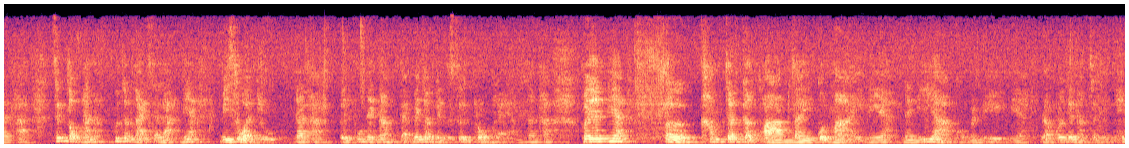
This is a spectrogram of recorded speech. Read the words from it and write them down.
นะคะ ซึ่งตรงนั้นผู้จำหน่ายสลากเนี่ยมีส่วนอยู่นะคะ เป็นผู้แนะนำแต่ไม่จำเป็นต้องซื้อตรงแล้วนะคะ เพราะฉะนั้นเนี่ย คำจำกัดความในกฎหมายเนี่ยในนิยามของมันเองเนี่ยเราก็จะนำเสนอให้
